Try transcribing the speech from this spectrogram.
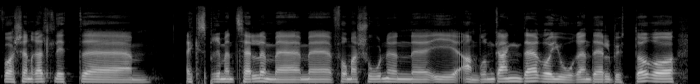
var generelt litt eksperimentelle med, med, formasjonen eh, i andre omgang der, og gjorde en del bytter. og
